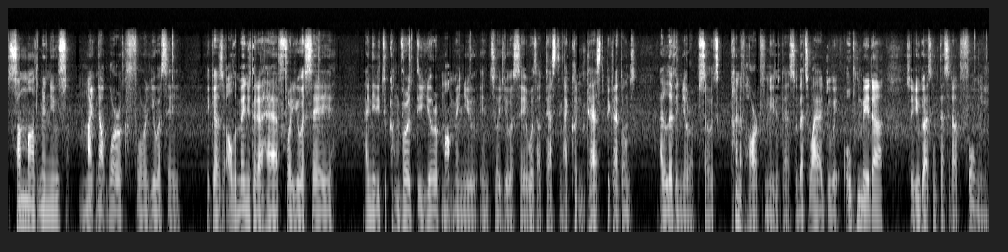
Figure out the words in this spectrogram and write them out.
some mod menus might not work for USA because all the menus that I have for USA I needed to convert the Europe mod menu into a USA without testing. I couldn't test because I don't I live in Europe so it's kind of hard for me to test. So that's why I do a open beta so you guys can test it out for me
